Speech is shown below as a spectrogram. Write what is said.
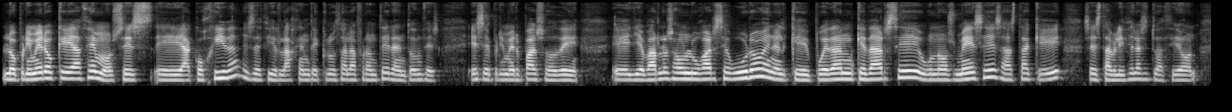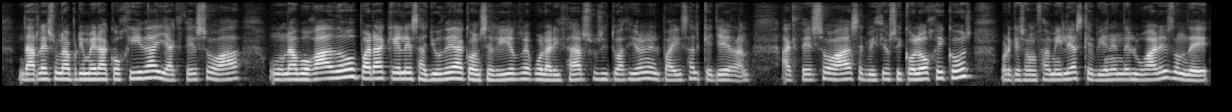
lo primero que hacemos es eh, acogida, es decir, la gente cruza la frontera, entonces ese primer paso de llevarlos a un lugar seguro en el que puedan quedarse unos meses hasta que se estabilice la situación, darles una primera acogida y acceso a un abogado para que les ayude a conseguir regularizar su situación en el país al que llegan, acceso a servicios psicológicos, porque son familias que vienen de lugares donde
